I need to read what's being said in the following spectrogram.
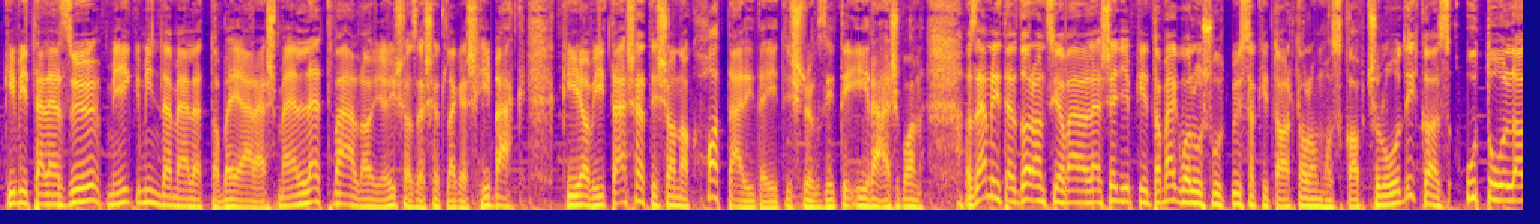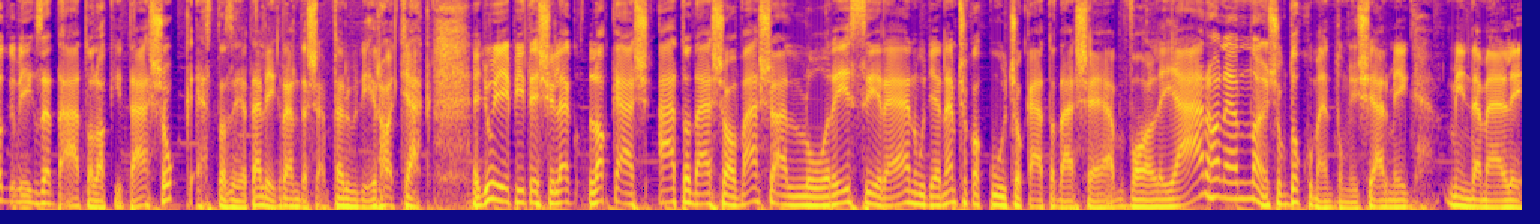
kivitelező még minden mellett a bejárás mellett vállalja is az esetleges hibák kijavítását és annak határidejét is rögzíti írásban. Az említett garanciavállalás egyébként a megvalósult műszaki tartalomhoz kapcsolódik, az utólag végzett átalakítások ezt azért elég rendesen felülírhatják. Egy új építési lakás átadása a vásárló részére ugye nem csak a kulcsok átadásával jár, hanem nagyon sok dokumentum is jár még mindemellé.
